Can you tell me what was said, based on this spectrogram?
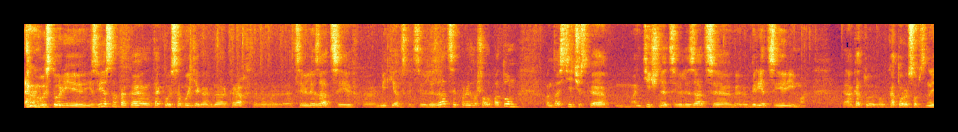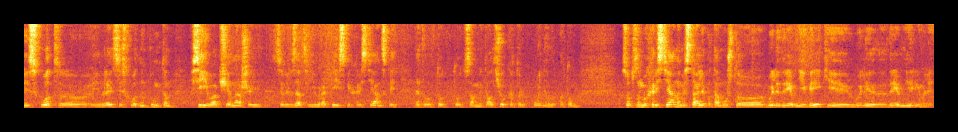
в истории известно такое, такое событие, когда крах э, цивилизации, э, микенской цивилизации произошел, а потом фантастическая античная цивилизация Греции и Рима, а кото- которая, собственно, исход, э, является исходным пунктом всей вообще нашей цивилизации, европейской, христианской. Это вот тот, тот самый толчок, который поднял и потом Собственно, мы христианами стали потому, что были древние греки, были древние римляне.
